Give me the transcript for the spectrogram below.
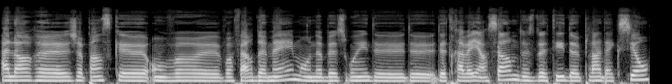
Alors, euh, je pense qu'on va, euh, va faire de même. On a besoin de, de, de travailler ensemble, de se doter d'un plan d'action,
